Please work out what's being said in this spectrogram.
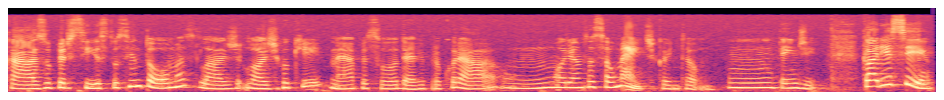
Caso persista os sintomas, lógico que né, a pessoa deve procurar uma orientação médica, então. Hum, entendi. Clarice,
